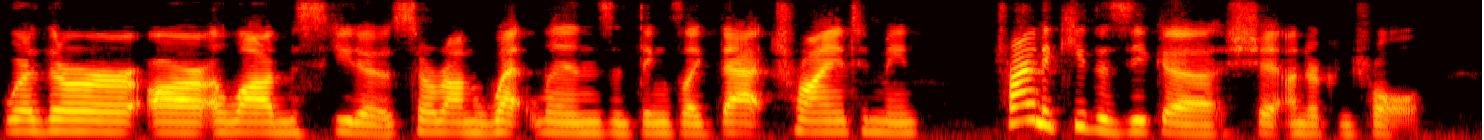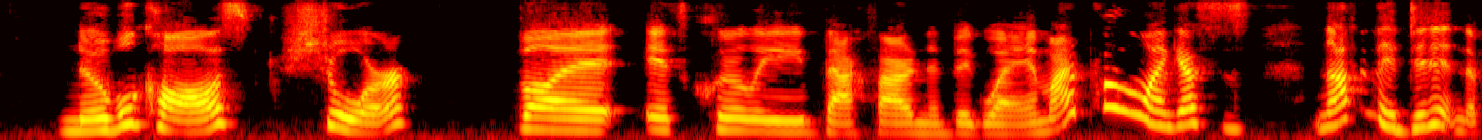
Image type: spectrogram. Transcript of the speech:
where there are a lot of mosquitoes, so around wetlands and things like that, trying to main trying to keep the Zika shit under control. Noble cause, sure, but it's clearly backfired in a big way. And my problem, I guess, is not that they did it in the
